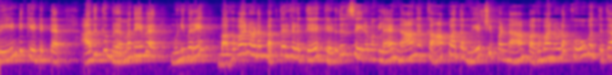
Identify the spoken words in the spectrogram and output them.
வேண்டி கேட்டுக்கிட்டார். அதுக்கு பிரம்மதேவர் முனிவரே பகவானோட பக்தர்களுக்கு கெடுதல் செய்கிறவங்கள நாங்கள் காப்பாற்ற முயற்சி பண்ணால் பகவானோட கோபத்துக்கு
